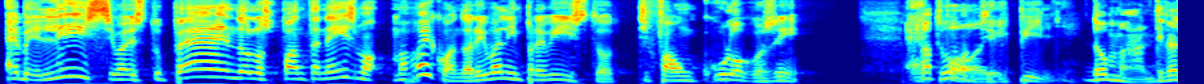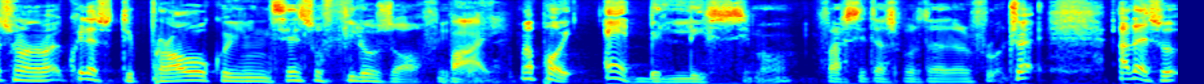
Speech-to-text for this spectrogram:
è bellissimo, è stupendo, lo spontaneismo, ma poi quando arriva l'imprevisto ti fa un culo così. E Ma poi, ti ripigli. domanda, ti faccio una domanda, qui adesso ti provoco in senso filosofico. Vai. Ma poi è bellissimo farsi trasportare dal flow. Cioè, adesso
